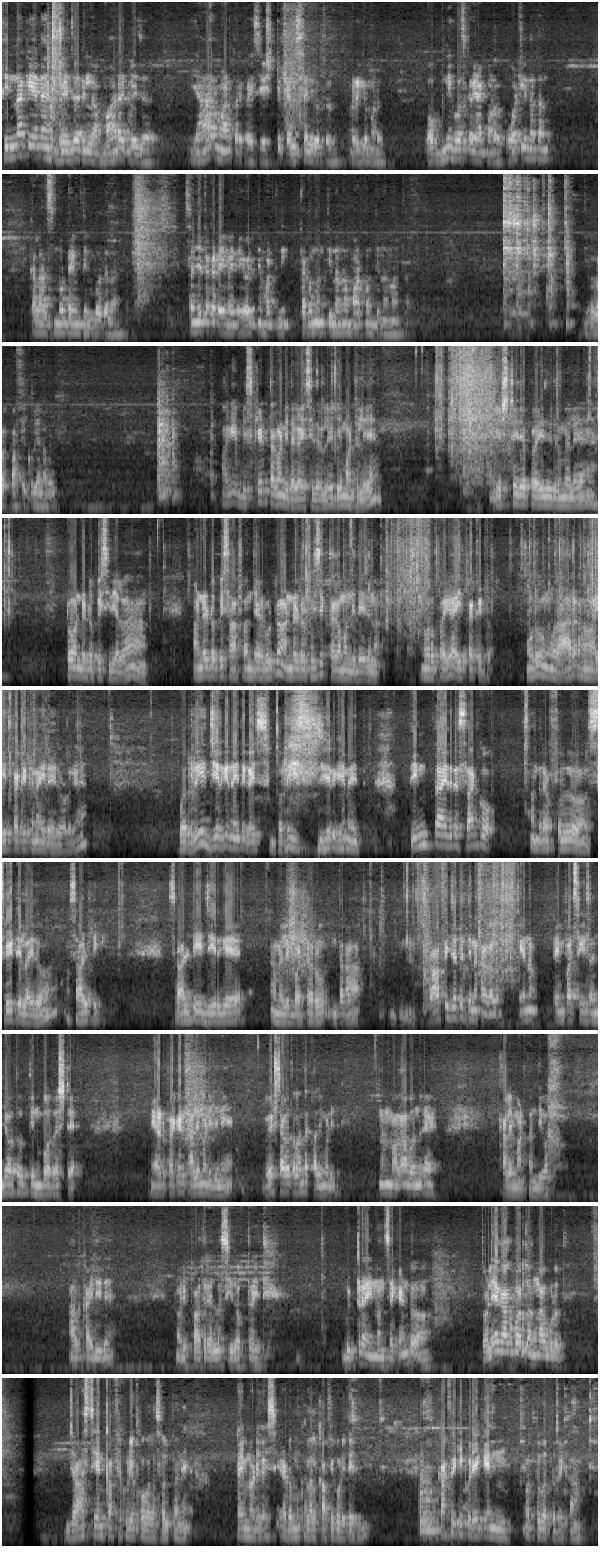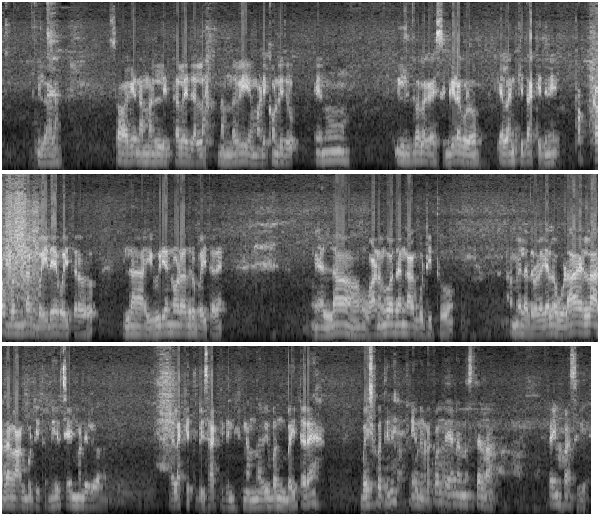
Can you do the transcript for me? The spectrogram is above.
ತಿನ್ನೋಕ್ಕೇನು ಬೇಜಾರಿಲ್ಲ ಮಾಡೋಕ್ಕೆ ಬೇಜಾರು. ಯಾರು ಮಾಡ್ತಾರೆ ಕೈಸಿ ಎಷ್ಟು ಕೆಲಸ ಇರುತ್ತದು ಅಡುಗೆ ಮಾಡೋದು. ಒಬ್ನಿಗೋಸ್ಕರ ಯಾಕೆ ಮಾಡಬೇಕು? ಹೋಟ್ಲಿಂದ ತಂದು. ಕಲಾಸ್ ಮೂರು ಟೈಮ್ ತಿನ್ಬೋದಲ್ಲ ಅಂತ. ಸಂಜೆ ತಕ್ಕ ಟೈಮ್ ಐತೆ, ಯೋಚನೆ ಮಾಡ್ತೀನಿ. ತಗೊಂಬಂದು ತಿನ್ನೋಣ ಮಾಡ್ಕೊಂಡು ತಿನ್ನೋಣ ಅಂತ. ಇವಾಗ ಕಾಫಿ ಕುಡಿಯೋಣ ಬನ್ನಿ. ಹಾಗೆ ಬಿಸ್ಕೆಟ್ ತಗೊಂಡಿದ್ದೆ ಗೈಸ್ ಇದರಲ್ಲಿ ಡಿಮಾರ್ಟಲ್ಲಿ ಎಷ್ಟಿದೆ ಪ್ರೈಸ್ ಇದ್ರ ಮೇಲೆ? ಟೂ ಹಂಡ್ರೆಡ್ ರುಪೀಸ್ ಇದೆಯಲ್ವಾ? ಹಂಡ್ರೆಡ್ ರುಪೀಸ್ ಆಫ್ ಅಂತ ಹೇಳ್ಬಿಟ್ಟು ಹಂಡ್ರೆಡ್ ರುಪೀಸಿಗೆ ತಗೊಂಬಂದಿದ್ದೆ ಇದನ್ನು. ನೂರು ರೂಪಾಯಿಗೆ ಐದು ಪ್ಯಾಕೆಟು ಮೂರು ಮೂರು, ಆರು ಐದು ಪ್ಯಾಕೆಟ್ ಏನೋ ಇದೆ ಇದರೊಳಗೆ. ಬರೀ ಜೀರಿಗೆನೇ ಐತೆ ಗೈಸ್ ಬರೀ ಜೀರಿಗೆನೇ ಐತೆ. ತಿಂತಾ ಇದ್ರೆ ಸಾಕು. ಅಂದರೆ ಫುಲ್ಲು ಸ್ವೀಟ್ ಇಲ್ಲ ಇದು. ಸಾಲ್ಟಿ ಸಾಲ್ಟಿ ಜೀರಿಗೆ, ಆಮೇಲೆ ಬಟರು ಒಂಥರ ಕಾಫಿ ಜೊತೆ ತಿನ್ನೋಕ್ಕಾಗಲ್ಲ. ಏನೋ ಟೈಮ್ ಪಾಸಿಗೆ ಸಂಜೆ ಹೊತ್ತು ತಿನ್ಬೋದು ಅಷ್ಟೇ. ಎರಡು ಪ್ಯಾಕೆಟ್ ಖಾಲಿ ಮಾಡಿದ್ದೀನಿ. ವೇಸ್ಟ್ ಆಗುತ್ತಲ್ಲ ಅಂತ ಖಾಲಿ ಮಾಡಿದ್ದೀನಿ. ನನ್ನ ಮಗ ಬಂದರೆ ಖಾಲಿ ಮಾಡ್ತಂದೀವ ಹಾಲು ಕಾಯ್ದಿದೆ. ನೋಡಿ, ಪಾತ್ರೆ ಎಲ್ಲ ಸೀದೋಗ್ತಾ ಐತಿ. ಬಿಟ್ಟರೆ ಇನ್ನೊಂದು ಸೆಕೆಂಡು ತೊಳೆಯೋಕ್ಕಾಗಬಾರ್ದು ಹಂಗಾಗ್ಬಿಡುತ್ತೆ. ಜಾಸ್ತಿ ಏನು ಕಾಫಿ ಕುಡಿಯೋಕೆ ಹೋಗಲ್ಲ ಸ್ವಲ್ಪನೇ. ಟೈಮ್ ನೋಡಿ ಗೈಸ್ ಎರಡು ಮುಕ್ಕಾಲಲ್ಲಿ ಕಾಫಿ ಕುಡಿತಾ ಇದ್ದೀನಿ. ಕಾಫಿ, ಟೀ ಕುಡಿಯೋಕೆ ಏನು ಒತ್ತು ಗೊತ್ತು ಬೇಕಾ? ಇಲ್ಲ ಅಲ್ಲ. ಸೊ ಹಾಗೆ ನಮ್ಮಲ್ಲಿ ಇತ್ತಲ್ಲ ಇದೆಲ್ಲ ನಮ್ಮ ನವಿ ಮಾಡಿಕೊಂಡಿದ್ರು. ಏನು ಇಲ್ಲಿದ್ವಲ್ಲ ಗೈಸ್ ಗಿಡಗಳು ಎಲ್ಲ ಕಿತ್ತಾಕಿದ್ದೀನಿ ಪಕ್ಕ ಬಂದಾಗ ಬೈದೇ ಬೈತಾರೆ ಅವರು. ಇಲ್ಲ, ಈ ವಿಡಿಯೋ ನೋಡಾದರೂ ಬೈತಾರೆ. ಎಲ್ಲ ಒಣಗೋದಂಗೆ ಆಗ್ಬಿಟ್ಟಿತ್ತು. ಆಮೇಲೆ ಅದರೊಳಗೆಲ್ಲ ಹುಳ ಎಲ್ಲ ಆದಂಗೆ ಆಗ್ಬಿಟ್ಟಿತ್ತು. ನೀರು ಚೇಂಜ್ ಮಾಡಿಲ್ವಲ್ಲ. ಎಲ್ಲ ಕಿತ್ತು ಬಿಸಾಕಿದ್ದೀನಿ ನಮ್ಮ ನವಿ ಬಂದು ಬೈತಾರೆ. ಬೈಸ್ಕೊತೀನಿ. ಏನು ಮಾಡ್ಕೊಂಡು ಏನು ಅನ್ನಿಸ್ತಾ ಇಲ್ಲ? ಟೈಮ್ ಪಾಸಿಗೆ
